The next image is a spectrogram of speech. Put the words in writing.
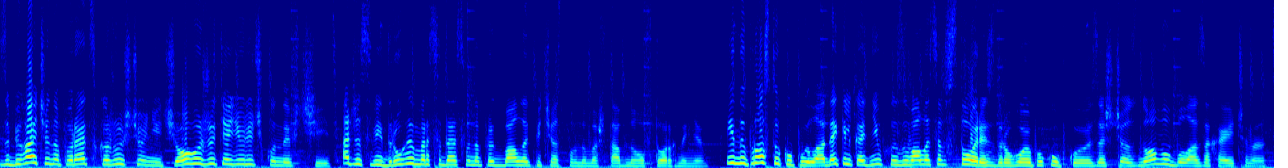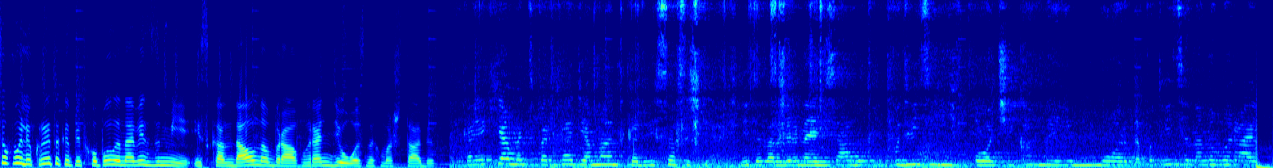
Забігаючи наперед, скажу, що нічого життя Юлічку не вчить, адже свій другий мерседес вона придбала під час повномасштабного вторгнення. І не просто купила, а декілька днів хизувалася в сторі з дорогою покупкою, за що знову була захейчена. Цю хвилю критики підхопили навіть змі, і скандал набрав грандіозних масштабів. Як я, ми тепер два діамантка, дві сосочки. Дивіться, зараз я сяду. Подивіться їй очі, яка в неї морда, подивіться на номера.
